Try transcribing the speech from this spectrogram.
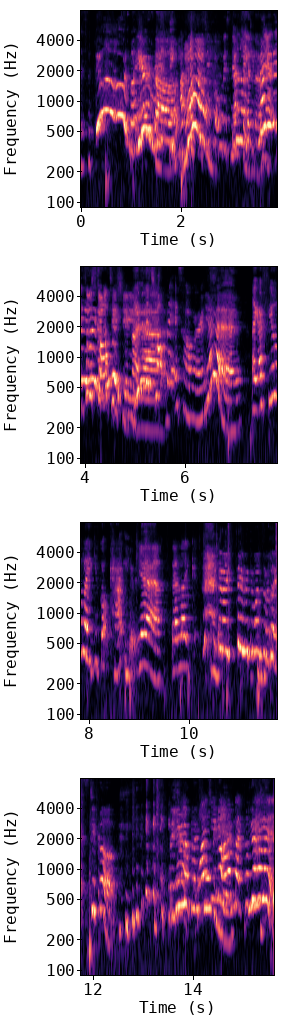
ears? Feel how hard my ears are. I think you've got all this They're like- in them. No, no, yeah, no, it's no, all no, scar tissue. been like Even the top bit is hard. Yeah. Like I feel like you've got cat ears. Yeah, they're like. They're like they were the ones that would like stick up. But you have like Why do you not have, like, floppy you know how like,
